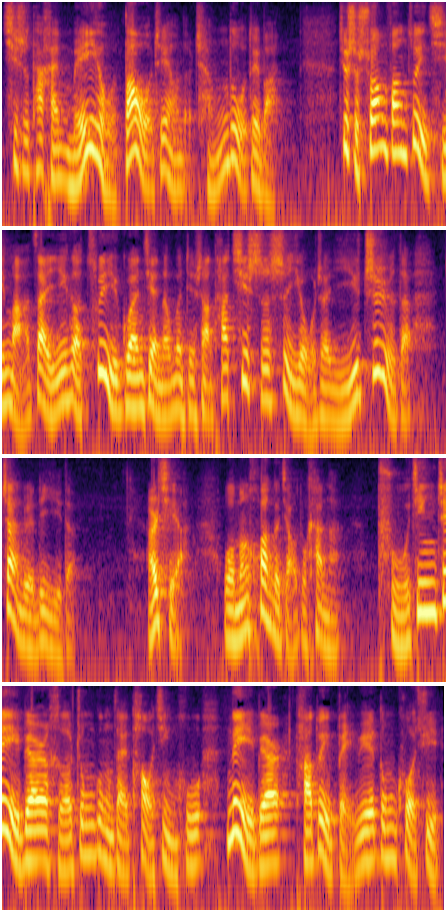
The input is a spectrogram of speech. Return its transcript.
其实它还没有到这样的程度，对吧？就是双方最起码在一个最关键的问题上，它其实是有着一致的战略利益的。而且啊，我们换个角度看呢，普京这边和中共在套近乎，那边他对北约东扩去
